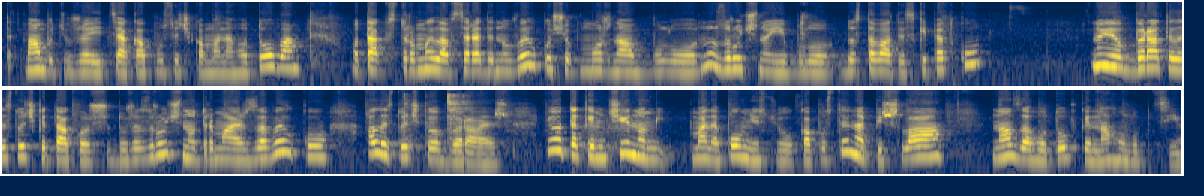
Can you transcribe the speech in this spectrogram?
Так, мабуть, вже і ця капусточка в мене готова. Отак встромила всередину вилку, щоб можна було, ну, зручно її було доставати з кип'ятку. Ну і оббирати листочки також дуже зручно, тримаєш за вилку, а листочки оббираєш. І от таким чином в мене повністю капустина пішла на заготовки на голубці.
